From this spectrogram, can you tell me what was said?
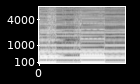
Música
